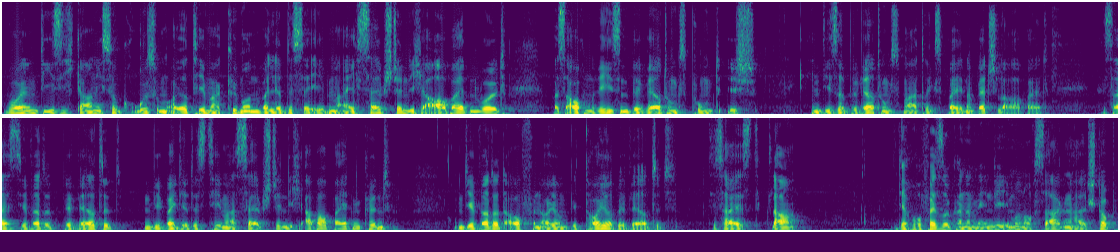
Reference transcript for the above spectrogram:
wollen die sich gar nicht so groß um euer Thema kümmern, weil ihr das ja eben eigentlich selbstständig erarbeiten wollt, was auch ein riesen Bewertungspunkt ist in dieser Bewertungsmatrix bei einer Bachelorarbeit. Das heißt, ihr werdet bewertet, inwieweit ihr das Thema selbstständig abarbeiten könnt und ihr werdet auch von eurem Betreuer bewertet. Das heißt, klar, der Professor kann am Ende immer noch sagen, halt stopp,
